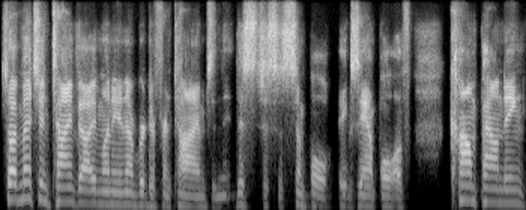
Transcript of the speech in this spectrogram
So I've mentioned time value money a number of different times, and this is just a simple example of compounding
